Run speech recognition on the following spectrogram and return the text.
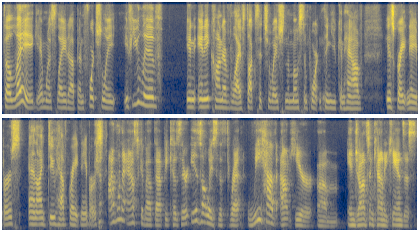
the leg and was laid up, unfortunately, if you live in any kind of livestock situation, the most important thing you can have is great neighbors, and I do have great neighbors. I want to ask about that because there is always the threat. We have out here um, in Johnson County, Kansas,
